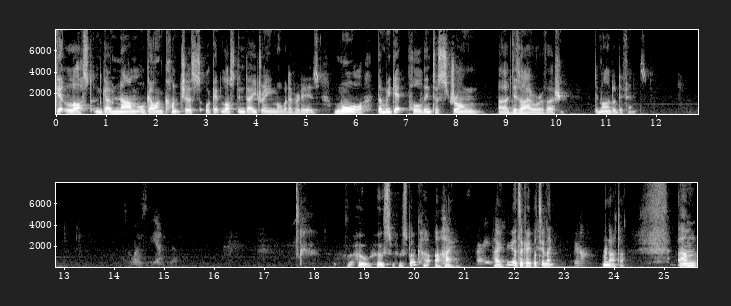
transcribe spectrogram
get lost and go numb or go unconscious or get lost in daydream or whatever it is, more than we get pulled into strong uh, desire or aversion demand or defense. Who, who, who spoke? Oh, hi. Sorry. Hi. It's okay. What's your name? Renata. Renata. Um,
